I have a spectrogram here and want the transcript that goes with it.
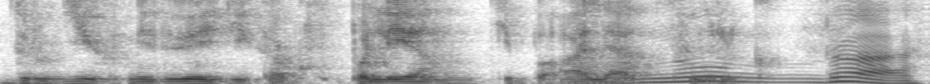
других медведей как в плен, типа а-ля цирк. Ну, да,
